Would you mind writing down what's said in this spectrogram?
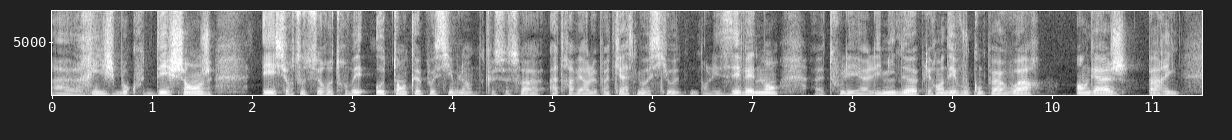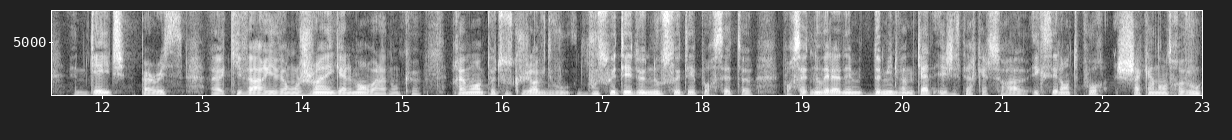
riches, beaucoup d'échanges et surtout de se retrouver autant que possible, que ce soit à travers le podcast, mais aussi dans les événements, tous les, les meet-up, les rendez-vous qu'on peut avoir, Engage Paris, Engage Paris, euh, qui va arriver en juin également. Voilà, donc euh, vraiment un peu tout ce que j'ai envie de vous, souhaiter, de nous souhaiter pour cette, euh, nouvelle année 2024 et j'espère qu'elle sera excellente pour chacun d'entre vous.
